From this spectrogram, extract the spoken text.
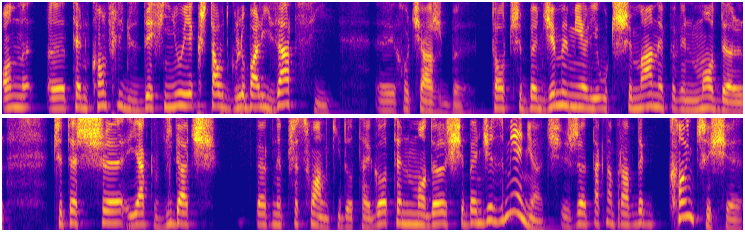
on, ten konflikt zdefiniuje kształt globalizacji chociażby. To, czy będziemy mieli utrzymany pewien model, czy też, jak widać, pewne przesłanki do tego, ten model się będzie zmieniać, że tak naprawdę kończy się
